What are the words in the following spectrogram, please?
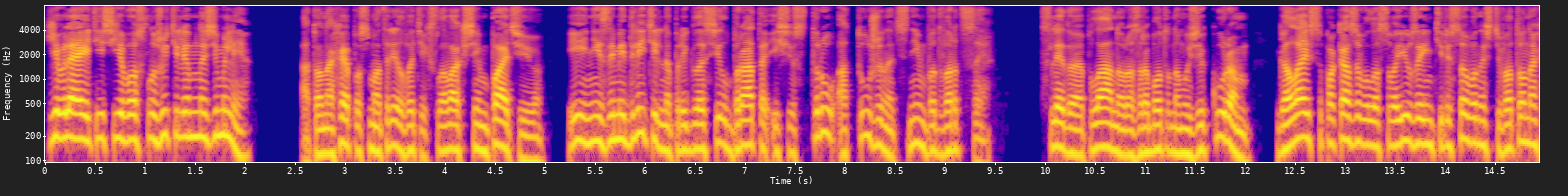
являетесь его служителем на земле». Атонахэ посмотрел в этих словах симпатию и незамедлительно пригласил брата и сестру отужинать с ним во дворце. Следуя плану, разработанному Зикуром, Галайса показывала свою заинтересованность в Атона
